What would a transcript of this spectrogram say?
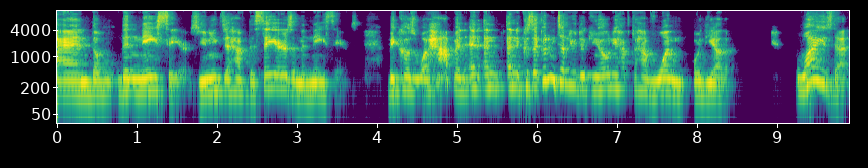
and the, the naysayers. You need to have the sayers and the naysayers. Because what happened and and and because i couldn't tell you that you only have to have one or the other. Why is that?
